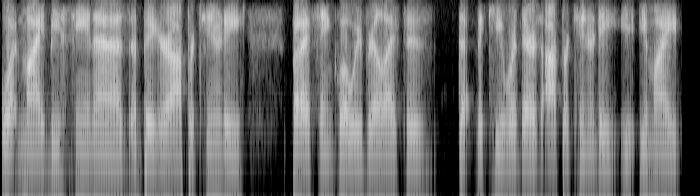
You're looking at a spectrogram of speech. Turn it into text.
what might be seen as a bigger opportunity but I think what we've realized is that the key word there is opportunity. You, you might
